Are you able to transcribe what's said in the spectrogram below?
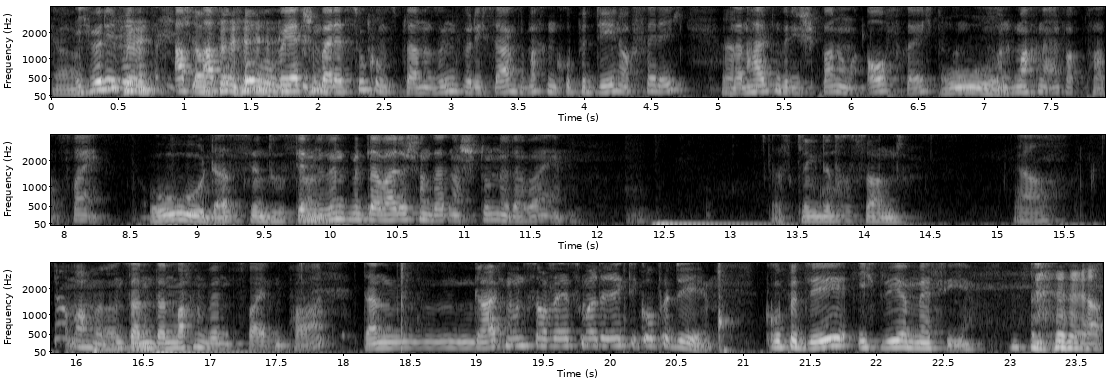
Ja. Ich würde übrigens, ab, apropos, wo wir jetzt schon bei der Zukunftsplanung sind, würde ich sagen, wir machen Gruppe D noch fertig Ja. und dann halten wir die Spannung aufrecht Oh. und, und machen einfach Part 2. Oh, das ist interessant. Denn wir sind mittlerweile schon seit einer Stunde dabei. das klingt interessant. Ja. Ja, machen wir das. Und dann, dann machen wir einen zweiten Part. dann greifen wir uns doch jetzt mal direkt die Gruppe D. Gruppe D, ich sehe Messi. ja.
